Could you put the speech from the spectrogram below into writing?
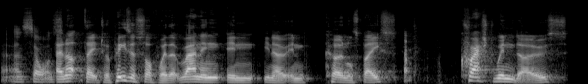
and so on. An update to a piece of software that ran in, in you know in kernel space, crashed Windows,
